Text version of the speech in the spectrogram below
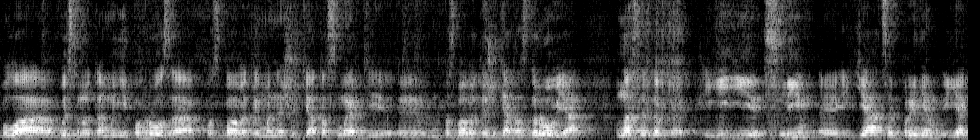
була висунута мені погроза позбавити мене життя та смерті, е, позбавити життя та здоров'я. Внаслідок її слів е, я це прийняв як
